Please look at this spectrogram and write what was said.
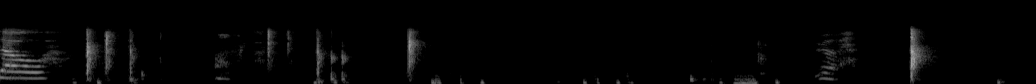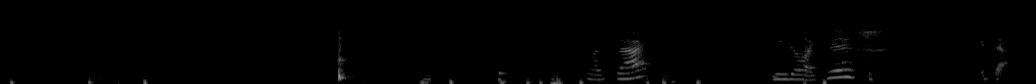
So, oh my god. Ugh. like that. You can go like this. Like that.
